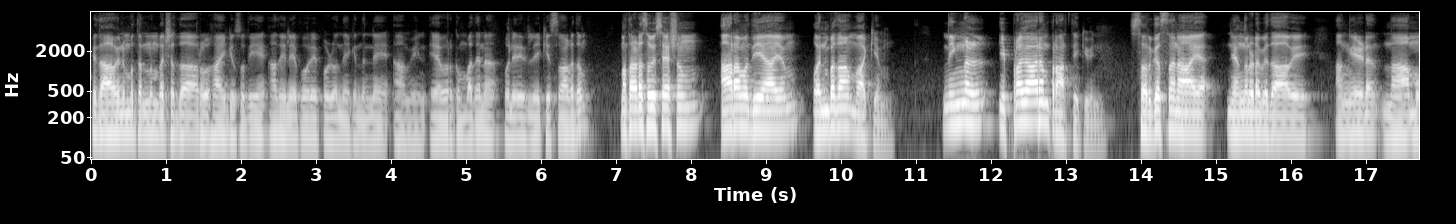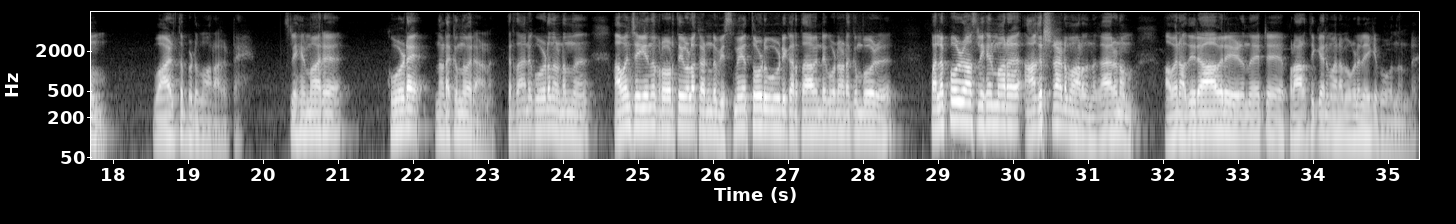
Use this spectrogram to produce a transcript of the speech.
പിതാവിനും പുത്രനും പരിശുദ്ധ റൂഹായിക്കും സ്തുതി. അതിലെ പോലെ എപ്പോഴും ഒന്നേക്കും തന്നെ. ആമീൻ. ഏവർക്കും വചന പുലരിലേക്ക് സ്വാഗതം. മത്താടെ സുവിശേഷം ആറാം അധ്യായം ഒൻപതാം വാക്യം. നിങ്ങൾ ഇപ്രകാരം പ്രാർത്ഥിക്കുവിൻ. സ്വർഗസ്ഥനായ ഞങ്ങളുടെ പിതാവെ അങ്ങയുടെ നാമം വാഴ്ത്തപ്പെടുമാറാകട്ടെ. സ്നേഹന്മാർ കൂടെ നടക്കുന്നവരാണ്. കർത്താവിന്റെ കൂടെ നടന്ന് അവൻ ചെയ്യുന്ന പ്രവൃത്തികളെ കണ്ട് വിസ്മയത്തോടു കൂടി കർത്താവിന്റെ കൂടെ നടക്കുമ്പോൾ പലപ്പോഴും ആ സ്ലിഹന്മാർ ആകർഷണമായിട്ട് മാറുന്നുണ്ട്. കാരണം അവൻ അതിരാവിലെ എഴുന്നേറ്റ് പ്രാർത്ഥിക്കാൻ മലമുകളിലേക്ക് പോകുന്നുണ്ട്.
